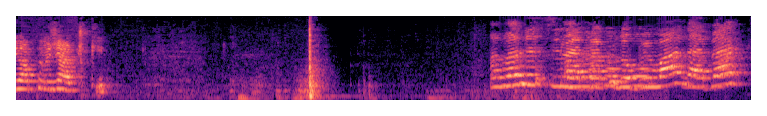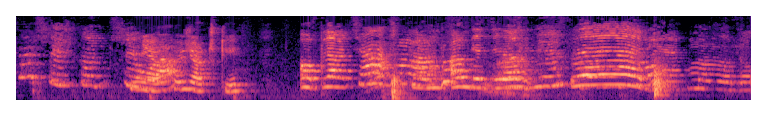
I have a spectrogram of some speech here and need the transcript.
Robiła proziaczki. A będę lubiła, lepiej? Co się skończyła? Nie, proziaczki. O, placiaczka, będę robiła bardzo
